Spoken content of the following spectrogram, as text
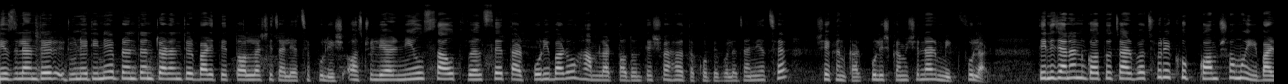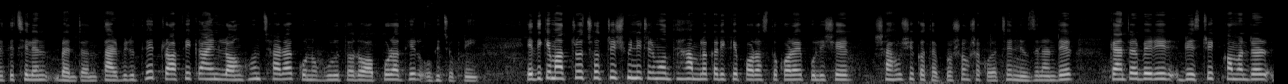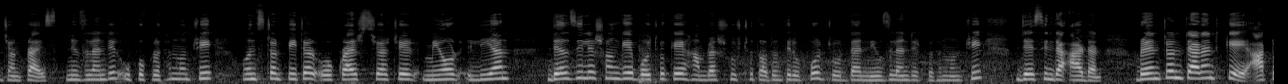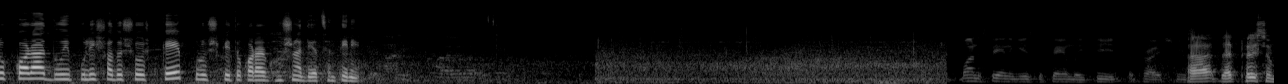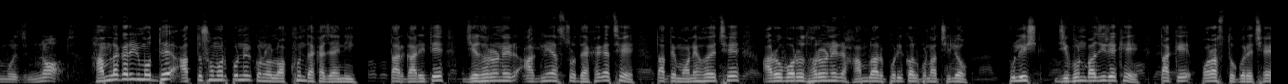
নিউজিল্যান্ডের ডুনেডিনে ব্র্যান্টন টারান্টের বাড়িতে তল্লাশি চালিয়েছে পুলিশ। অস্ট্রেলিয়ার নিউ সাউথ ওয়েলসে তার পরিবারও হামলার তদন্তে সহায়তা করবে বলে জানিয়েছে সেখানকার পুলিশ কমিশনার মিক ফুলার। তিনি জানান, গত চার বছরে খুব কম সময়ই বাড়িতে ছিলেন ব্র্যান্টন তার বিরুদ্ধে ট্রাফিক আইন লঙ্ঘন ছাড়া কোনো গুরুতর অপরাধের অভিযোগ নেই। এদিকে মাত্র ছত্রিশ মিনিটের মধ্যে হামলাকারীকে পরাস্ত করায় পুলিশের সাহসিকতার প্রশংসা করেছেন নিউজিল্যান্ডের ক্যান্টারবেরির ডিস্ট্রিক্ট কমান্ডার জন প্রাইস। নিউজিল্যান্ডের উপপ্রধানমন্ত্রী উইনস্টন পিটার ও ক্রাইস্ট চার্চের মেয়র লিয়ান ডেলজিলের সঙ্গে বৈঠকে হামলার সুষ্ঠু তদন্তের উপর জোর দেন নিউজিল্যান্ডের প্রধানমন্ত্রী জেসিন্ডা আর্ডান। ব্রেন্টন ট্যারান্টকে আটক করা দুই পুলিশ সদস্যকে পুরস্কৃত করার ঘোষণা দিয়েছেন তিনি। Uh, হামলাকারীর মধ্যে আত্মসমর্পণের কোনো লক্ষণ দেখা যায়নি। তার গাড়িতে যে ধরনের আগ্নেয়াস্ত্র দেখা গেছে, তাতে মনে হয়েছে আরও বড় ধরনের হামলার পরিকল্পনা ছিল। পুলিশ জীবনবাজি রেখে তাকে পরাস্ত করেছে।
